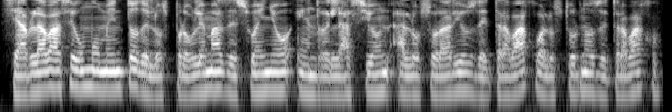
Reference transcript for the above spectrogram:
se hablaba hace un momento de los problemas de sueño en relación a los horarios de trabajo, a los turnos de trabajo.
